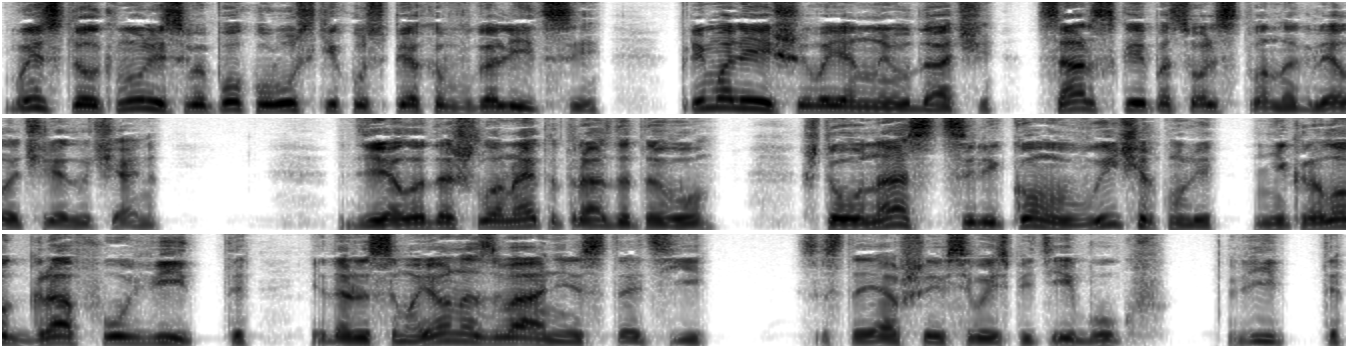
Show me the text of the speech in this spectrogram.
мы столкнулись в эпоху русских успехов в Галиции. При малейшей военной удаче царское посольство наглело чрезвычайно. Дело дошло на этот раз до того, что у нас целиком вычеркнули некролог графу Витте и даже самое название статьи, состоявшее всего из пяти букв Витте.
